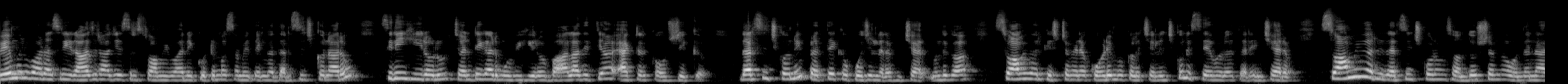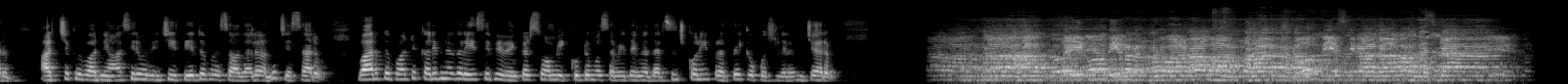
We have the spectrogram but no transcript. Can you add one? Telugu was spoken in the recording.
వేములవాడ శ్రీ రాజరాజేశ్వర స్వామి వారిని కుటుంబ సమేతంగా దర్శించుకున్నారు. సినీ హీరోలు Chandigarh movie hero Baladitya actor Kaushik దర్శించుకొని ప్రత్యేక పూజలు నిర్వహించారు. ముందుగా స్వామివారికి ఇష్టమైన కోడి ముక్కలు చెల్లించుకొని సేవలో తరించారు. స్వామివారిని దర్శించుకోవడం సంతోషంగా ఉందన్నారు. అర్చకులు వారిని ఆశీర్వదించి తీర్థప్రసాదాలు అందజేశారు. వారితో పాటు కరీంనగర్ ఏసీపీ వెంకటస్వామి కుటుంబ సమేతంగా దర్శించుకొని ప్రత్యేక పూజలు నిర్వహించారు. दैवो देवगन्धर्वाणामार्तः भवत्यस्य राजामः दश्या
